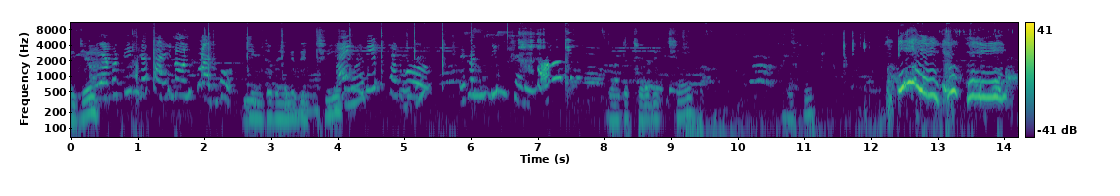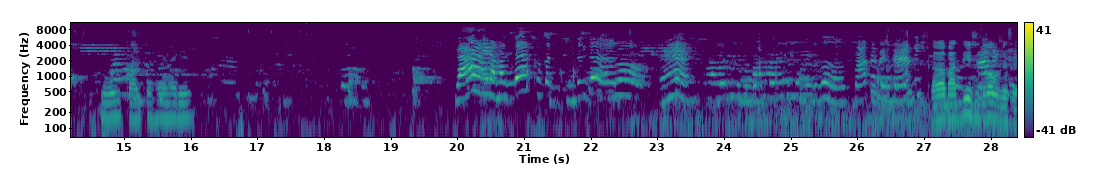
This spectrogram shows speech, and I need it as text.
এই যে ডিমটা ভেঙে দিচ্ছি। ডিম ছাড়বো এখন ডিম ছাড়বো ডিমটা ছেড়ে দিচ্ছি। দেখি। ওই পাইতে হয় না রে। হ্যাঁ বাদ দিয়েছি তো বাবুর কাছে।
